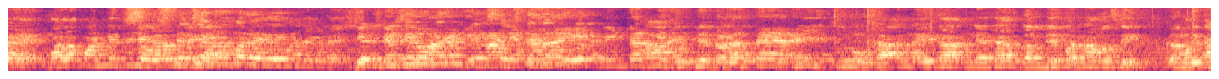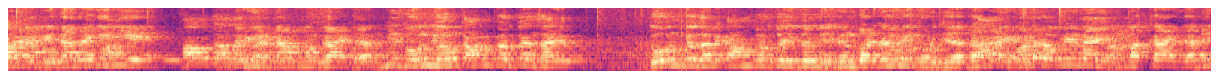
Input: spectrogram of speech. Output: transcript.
आहे. मला मान्यता इथून उठा नाही तर अन्यथा गंभीर परिणाम होतील. गंभीर मग काय? परिणाम, दादागिरी आहे. हो, मग काय? मी दोन दिवस काम करतोय साहेब. दोन दिवस झाले काम करतोय इथं मी. बळजबरी दाबा नाही. बळजबरी नाही. मग काय तर? मी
